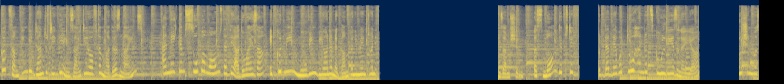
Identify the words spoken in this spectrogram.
Could something be done to take the anxiety off the mothers' minds? And make them super moms that they otherwise are? It could mean moving beyond an accompaniment to an consumption. A small dipstick that there were 200 school days in a year. Was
